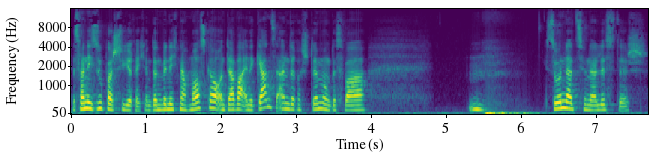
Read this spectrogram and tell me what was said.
das fand ich super schwierig. Und dann bin ich nach Moskau und da war eine ganz andere Stimmung. Das war, so nationalistisch.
